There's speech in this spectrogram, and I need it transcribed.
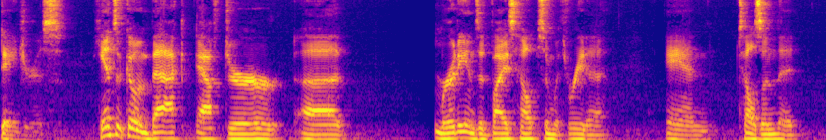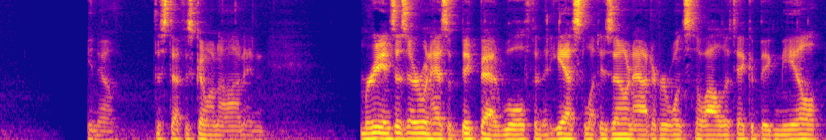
dangerous. He ends up going back after uh, Meridian's advice helps him with Rita and tells him that, you know, this stuff is going on. And Meridian says everyone has a big bad wolf and that he has to let his own out every once in a while to take a big meal.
